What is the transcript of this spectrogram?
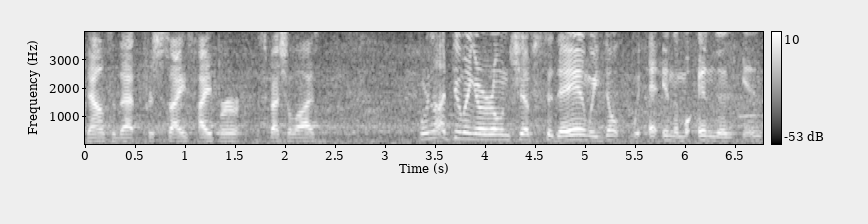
down to that precise, hyper specialized? We're not doing our own chips today, and we don't in the in the in,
